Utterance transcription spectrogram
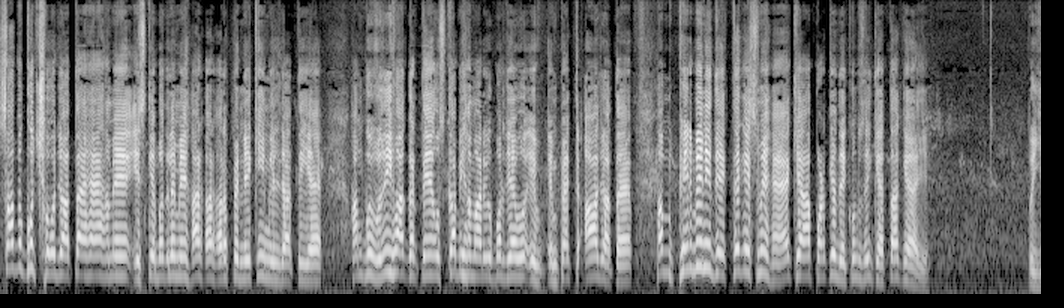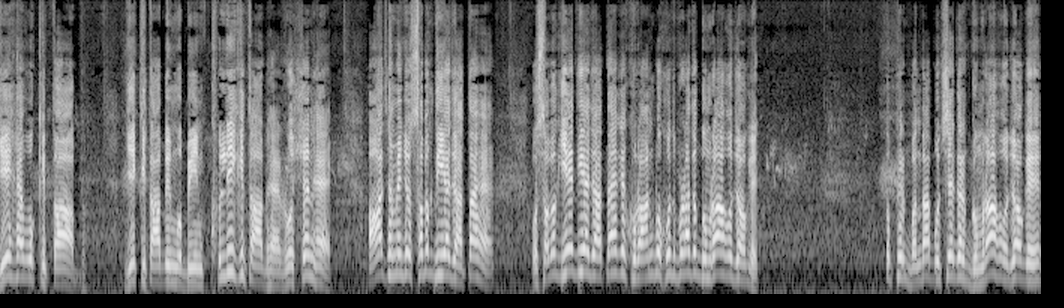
सब कुछ हो जाता है, हमें इसके बदले में हर हर हर पे नेकी मिल जाती है। हम कोई वजीफा करते हैं, उसका भी हमारे ऊपर जो है वो इम्पेक्ट आ जाता है। हम फिर भी नहीं देखते कि इसमें है क्या। पढ़ के देखूँ तो सही कहता क्या है ये? तो ये है वो किताब। ये किताब मुबीन खुली किताब है, रोशन है। आज हमें जो सबक दिया जाता है वो सबक ये दिया जाता है कि कुरान को खुद पढ़ा तो गुमराह हो जाओगे। तो फिर बंदा पूछे, अगर गुमराह हो जाओगे,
